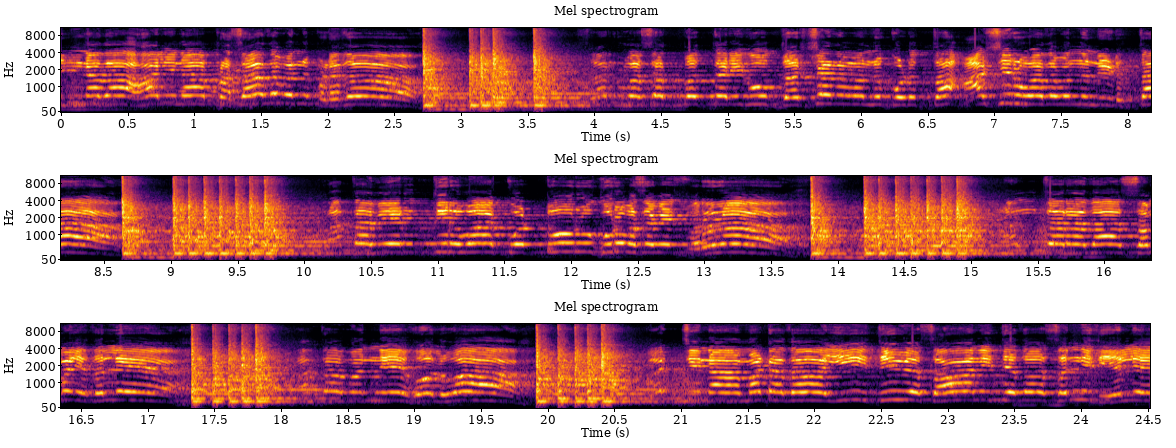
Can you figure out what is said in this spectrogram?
ಇನ್ನದ ಹಾಲಿನ ಪ್ರಸಾದವನ್ನು ಪಡೆದು ಸರ್ವ ಸದ್ಭಕ್ತರಿಗೂ ದರ್ಶನವನ್ನು ಕೊಡುತ್ತಾ ಆಶೀರ್ವಾದವನ್ನು ನೀಡುತ್ತಾ ರಥವೇರುತ್ತಿರುವ ಕೊಟ್ಟೂರು ಗುರುಬಸವೇಶ್ವರರ ಸಮಯದಲ್ಲಿ ಮತವನ್ನೇ ಹೋಲುವ ಅಚ್ಚಿನ ಮಠದ ಈ ದಿವ್ಯ ಸಾನ್ನಿಧ್ಯದ ಸನ್ನಿಧಿಯಲ್ಲಿ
